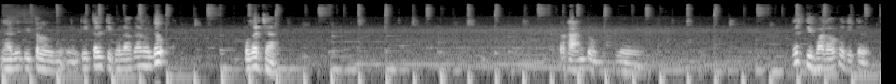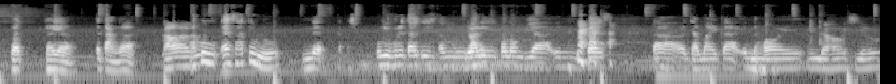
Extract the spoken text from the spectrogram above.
nyari titel. Titel digunakan untuk bekerja tergantung. Loh. terus dibuat apa titel buat gaya tetangga. Kalau aku, aku S1 lu Nggak, Universitas Islam Ya, kali Columbia in the best ta Jamaica in the Hmm. hoy. In the house yo.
